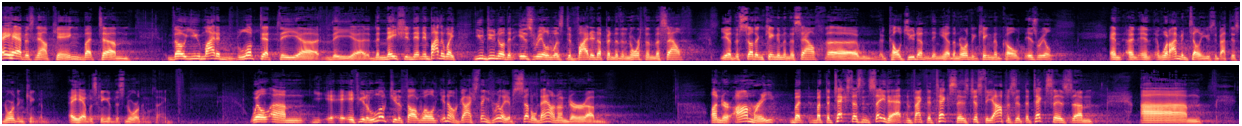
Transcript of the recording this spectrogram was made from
Ahab is now king, but um, though you might have looked at the, uh, the, uh, the nation then, and by the way, you do know that Israel was divided up into the north and the south. You had the southern kingdom in the south uh, called Judah, and then you had the northern kingdom called Israel. And, and, and, what I've been telling you is about this northern kingdom. Ahab was king of this northern thing. Well, um, if you'd have looked, you'd have thought, well, you know, gosh, things really have settled down under, um, under Omri. But, but the text doesn't say that. In fact, the text says just the opposite. The text says um, um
